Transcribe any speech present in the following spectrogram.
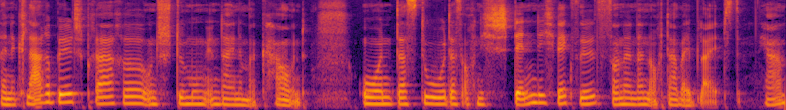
Das klare Bildsprache und Stimmung in deinem Account und dass du das auch nicht ständig wechselst, sondern dann auch dabei bleibst. Ja.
